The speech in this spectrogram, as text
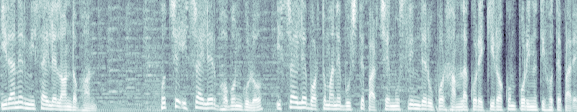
ইরানের মিসাইলে লন্ডভন্ড হচ্ছে ইসরায়েলের ভবনগুলো, ইসরায়েলে বর্তমানে বুঝতে পারছে মুসলিমদের উপর হামলা করে কি রকম পরিণতি হতে পারে।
